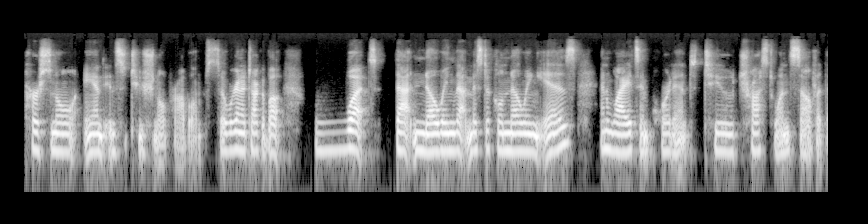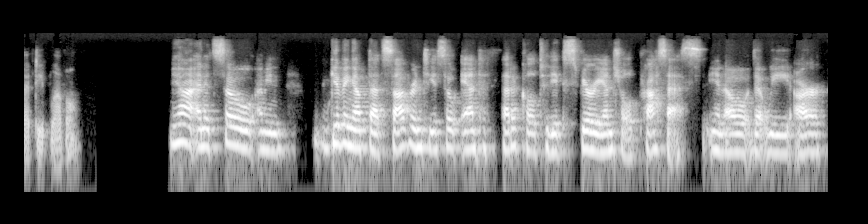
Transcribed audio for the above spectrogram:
personal and institutional problems. So, we're going to talk about what that knowing, that mystical knowing is, and why it's important to trust oneself at that deep level. Yeah. And it's so, I mean, giving up that sovereignty is so antithetical to the experiential process, you know, that we are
